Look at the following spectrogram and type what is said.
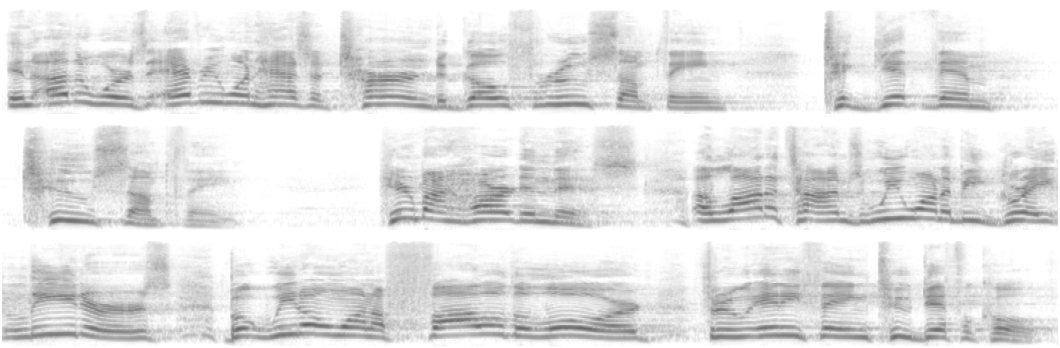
In other words, everyone has a turn to go through something to get them to something. Hear my heart in this. A lot of times we want to be great leaders, but we don't want to follow the Lord through anything too difficult.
